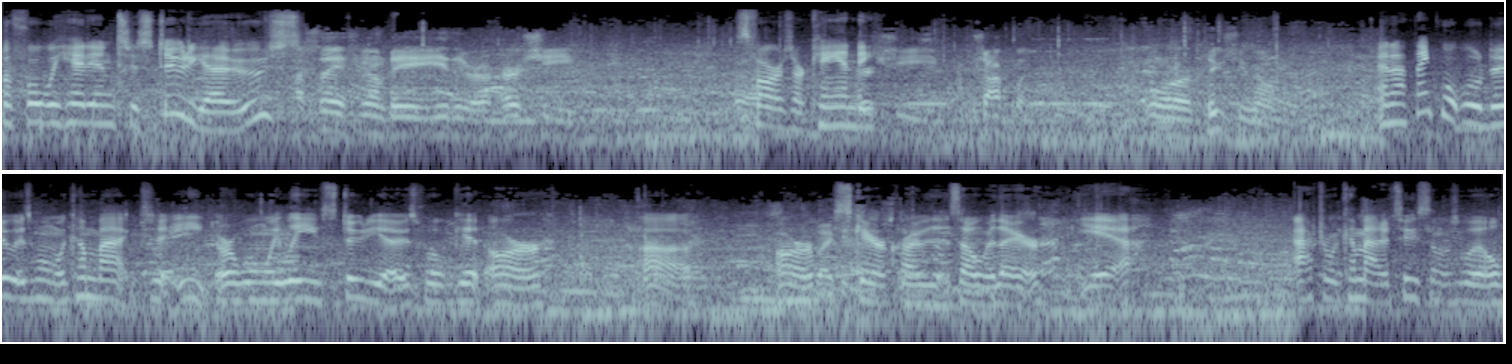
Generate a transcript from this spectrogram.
before we head into studios I say it's gonna be either a Hershey, as far as our candy. Uh, Hershey chocolate or Tootsie Roll. And I think what we'll do is when we come back to eat or when we leave studios, we'll get our uh, our Like scarecrow that's over there. Yeah. After we come out of Toothsome's, we'll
